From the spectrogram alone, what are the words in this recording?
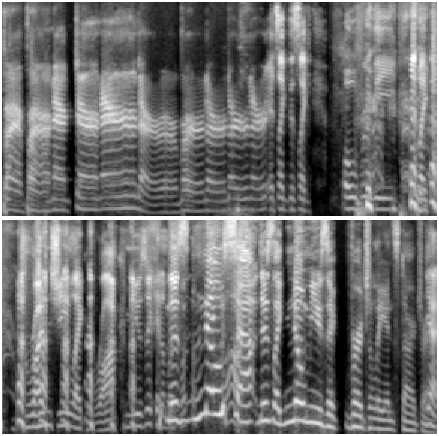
burr, burr, dur, dur, dur, burr, dur, dur, dur. it's like this like overly like grungy like rock music, and I'm There's like, no fuck? sound. There's like no music virtually in Star Trek. Yeah,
